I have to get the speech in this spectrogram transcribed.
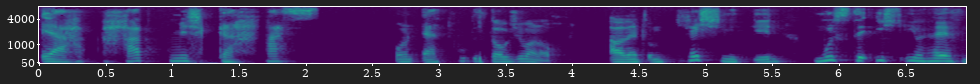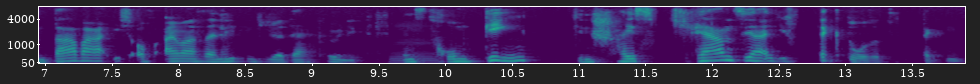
Er hat mich gehasst. Und er tut es, glaube ich, immer noch. Aber wenn es um Technik geht, musste ich ihm helfen. Da war ich auf einmal sein Lieblingsspieler, der König. Mhm. Wenn es darum ging, den scheiß Fernseher in die Steckdose zu stecken,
